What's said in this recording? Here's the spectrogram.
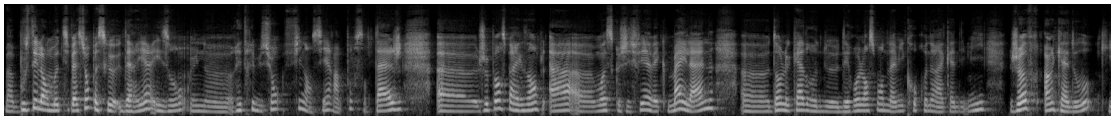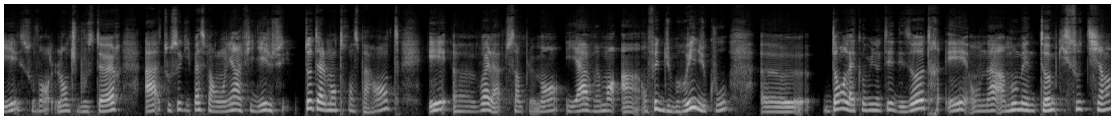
bah, booster leur motivation parce que derrière ils ont une euh, rétribution financière, un pourcentage. Euh, je pense par exemple à moi ce que j'ai fait avec Mylan dans le cadre de, des relancements de la Micropreneur Academy. J'offre un cadeau qui est souvent Launch Booster à tous ceux qui passent par mon lien affilié. Je suis totalement transparente et voilà tout simplement il y a vraiment un on fait du bruit du coup dans la communauté des autres et on a un momentum qui soutient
